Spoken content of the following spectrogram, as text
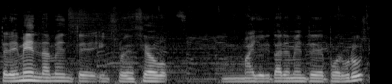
tremendamente influenciado mayoritariamente por Bruce,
